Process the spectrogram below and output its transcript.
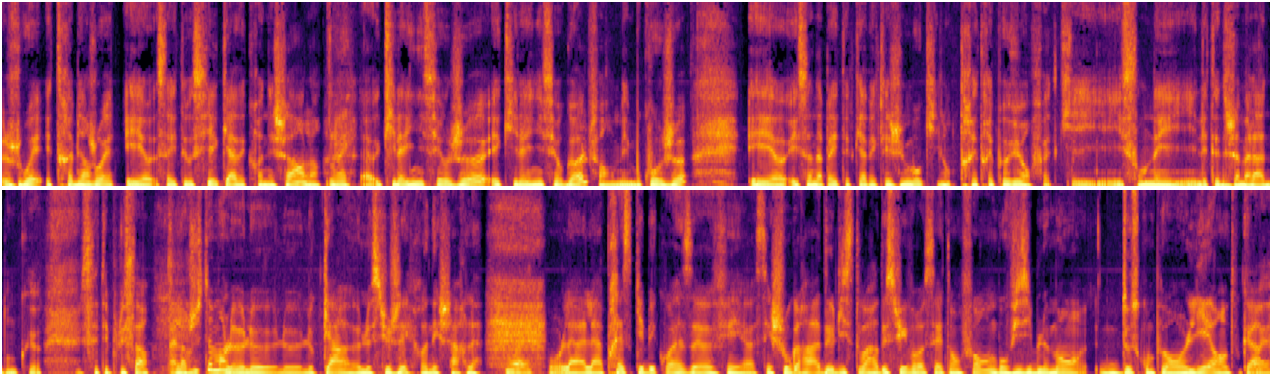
jouer et très bien jouer. Et ça a été aussi le cas avec René Charles, euh, qu'il a initié au jeu et qu'il a initié au golf, hein, mais beaucoup au jeu. Et, et ça n'a pas été le cas avec les jumeaux qui l'ont très très peu vu en fait, qui ils il était déjà malade, donc euh, c'était plus ça. Alors justement, le, le, le, le cas, euh, le sujet, René Charles. Bon, la, la presse québécoise euh, fait euh, ses choux gras de l'histoire de suivre cet enfant. Bon, visiblement, de ce qu'on peut en lire, en tout cas, Ouais.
